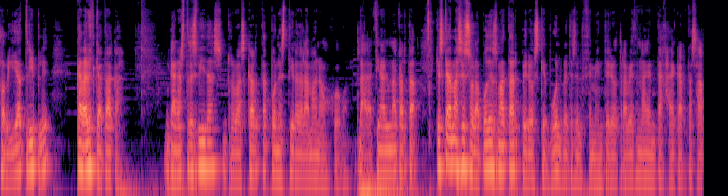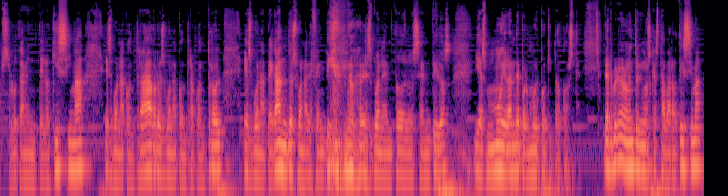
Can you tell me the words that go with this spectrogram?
habilidad triple cada vez que ataca. Ganas tres vidas, robas carta, pones tierra de la mano en juego. al final una carta, que es que además eso, la puedes matar, pero es que vuelve desde el cementerio otra vez, una ventaja de cartas absolutamente loquísima, es buena contra agro, es buena contra control, es buena pegando, es buena defendiendo, es buena en todos los sentidos, y es muy grande por muy poquito coste. Desde el primer momento vimos que estaba rotísima,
